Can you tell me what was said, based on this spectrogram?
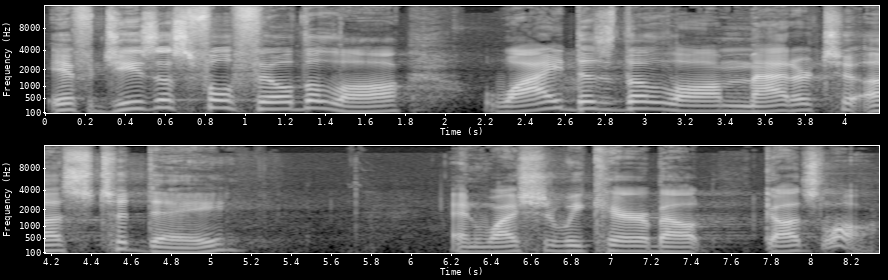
if Jesus fulfilled the law, why does the law matter to us today? And why should we care about God's law?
